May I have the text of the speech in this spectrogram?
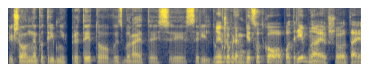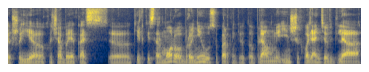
Якщо вам не потрібні крити, то ви збираєте сі- Сирільду. Ну, якщо прям відсотково потрібно, якщо та, якщо є хоча б якась е, кількість армору, броні у суперників, то прям інших варіантів для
